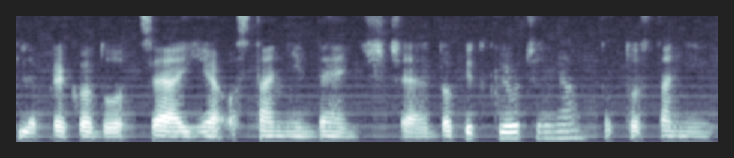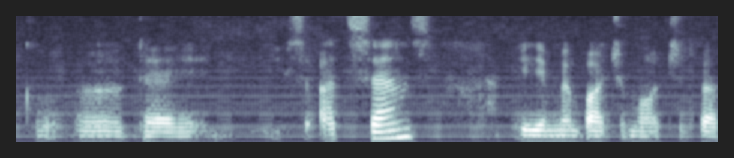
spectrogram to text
для прикладу, це є останній день ще до підключення, тобто останній е, день із AdSense. І ми бачимо 4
